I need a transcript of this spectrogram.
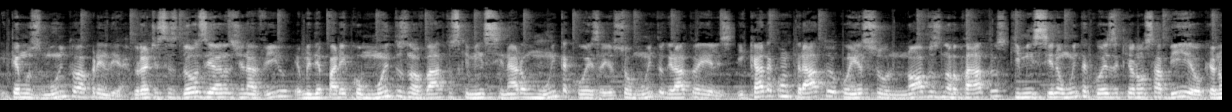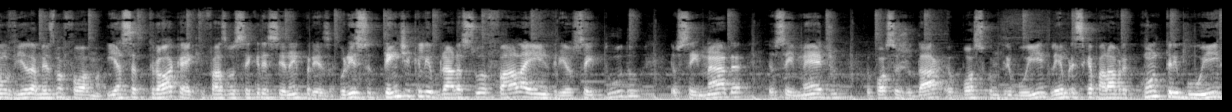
e temos muito a aprender. Durante esses 12 anos de navio, eu me deparei com muitos novatos que me ensinaram muita coisa e eu sou muito grato a eles. E cada contrato eu conheço novos novatos que me ensinam muita coisa que eu não sabia ou que eu não via da mesma forma. E essa troca é que faz você crescer na empresa. Por isso, tente equilibrar a sua fala entre eu sei tudo, eu sei nada, eu sei médio, eu posso ajudar, eu posso contribuir. Lembre-se que a palavra contribuir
